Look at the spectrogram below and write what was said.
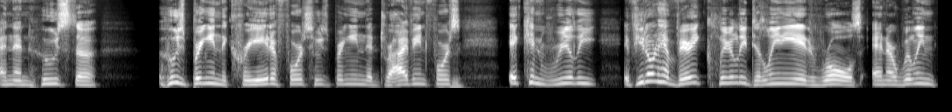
and then who's the who's bringing the creative force, who's bringing the driving force. It can really, if you don't have very clearly delineated roles and are willing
